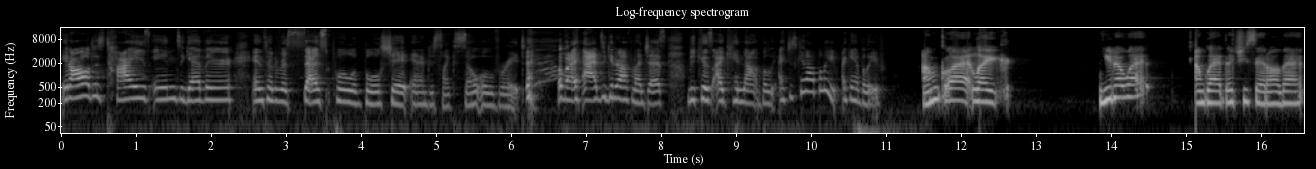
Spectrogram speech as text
It all just ties in together in sort of a cesspool of bullshit, and I'm just like so over it. but I had to get it off my chest because I cannot believe. I just cannot believe. I can't believe. I'm glad, like, you know what? I'm glad that you said all that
